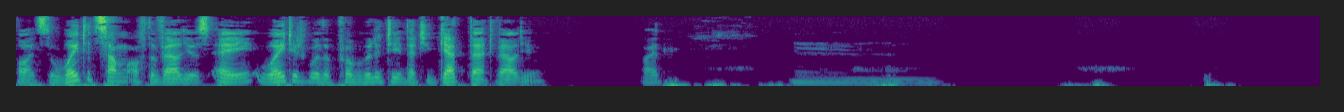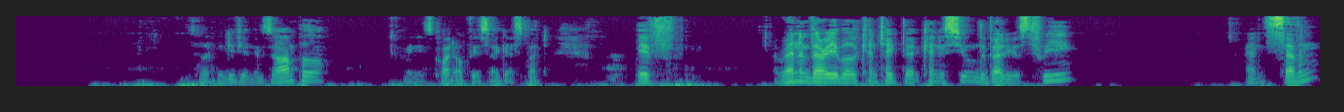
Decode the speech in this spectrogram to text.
or it's the weighted sum of the values a weighted with the probability that you get that value. Right? Mm. So let me give you an example. I mean, it's quite obvious, I guess, but if a random variable can take the can assume the values 3 and 7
